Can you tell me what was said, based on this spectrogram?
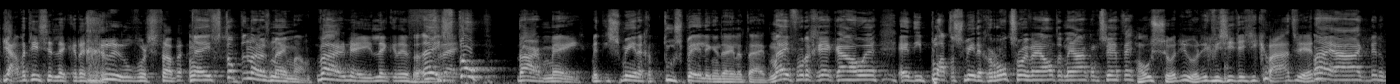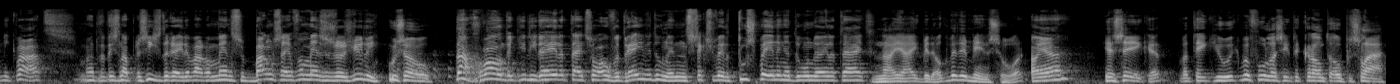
Ja, wat is een lekkere grill voor stappen. Nee, stop er nou eens mee, man. Waarmee, lekkere... Nee, vrij- stop! Daarmee. Met die smerige toespelingen de hele tijd. Mij voor de gek houden en die platte smerige rotzooi waar je altijd mee aan komt zetten. Oh, sorry hoor. Ik wist niet dat je kwaad werd. Nou ja, ik ben ook niet kwaad. Maar dat is nou precies de reden waarom mensen bang zijn van mensen zoals jullie. Hoezo? Nou, gewoon dat jullie de hele tijd zo overdreven doen... en seksuele toespelingen doen de hele tijd. Nou ja, ik ben ook weer een mens hoor. Oh ja? Jazeker. Wat denk je hoe ik me voel als ik de krant opensla...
